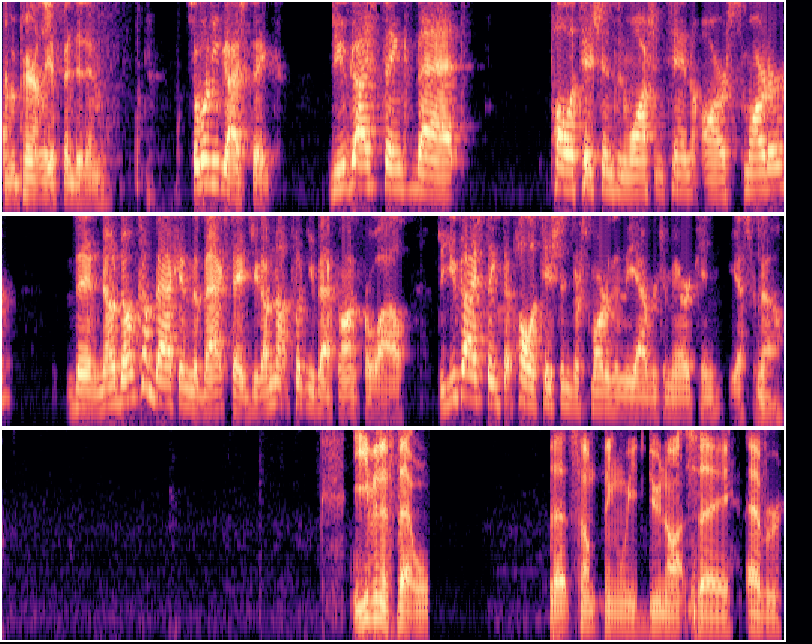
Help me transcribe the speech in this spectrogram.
I've apparently offended him. So, what do you guys think? Do you guys think that politicians in Washington are smarter than? No, don't come back in the backstage, dude. I'm not putting you back on for a while. Do you guys think that politicians are smarter than the average American? Yes or no? Even if that that's something we do not say ever.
